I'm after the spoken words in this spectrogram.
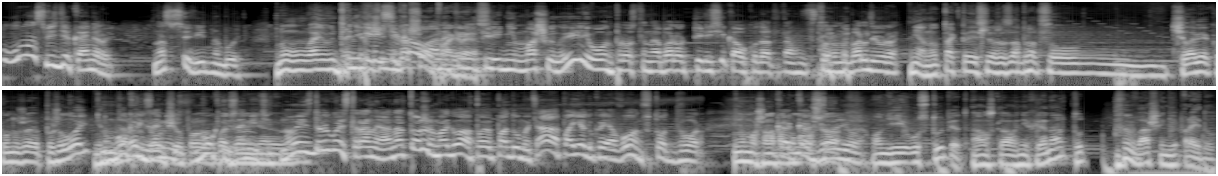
у нас везде камеры. У нас все видно будет. Ну, до них еще не дошел она прогресс. перед, ним машину, или он просто наоборот пересекал куда-то там в сторону бордюра. Не, ну так-то, если разобраться, человек, он уже пожилой. Ну, мог не заметить, мог не заметить. Но и с другой стороны, она тоже могла по- подумать, а, поеду-ка я вон в тот двор. Ну, может, она подумала, что он ей уступит, а он сказал, ни хрена, тут ваши не пройдут.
